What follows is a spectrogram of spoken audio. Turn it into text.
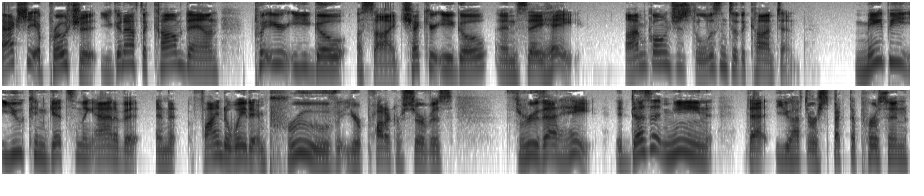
actually approach it, you're going to have to calm down, put your ego aside, check your ego, and say, hey, I'm going just to listen to the content. Maybe you can get something out of it and find a way to improve your product or service through that hate. It doesn't mean that you have to respect the person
